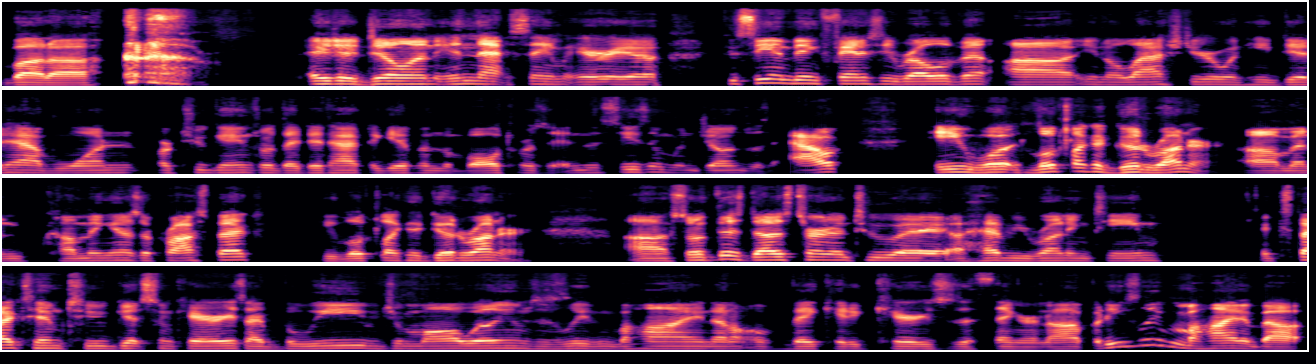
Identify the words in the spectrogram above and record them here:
But uh AJ Dillon in that same area. Can see him being fantasy relevant. Uh, you know, last year when he did have one or two games where they did have to give him the ball towards the end of the season when Jones was out, he w- looked like a good runner. Um, and coming in as a prospect, he looked like a good runner. Uh, so if this does turn into a, a heavy running team, expect him to get some carries. I believe Jamaal Williams is leaving behind. I don't know if vacated carries is a thing or not, but he's leaving behind about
